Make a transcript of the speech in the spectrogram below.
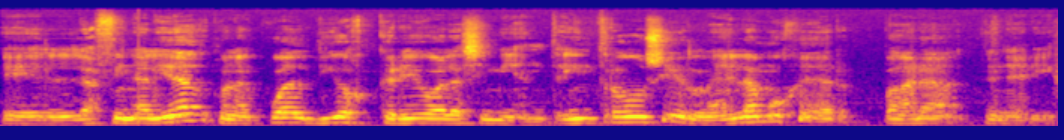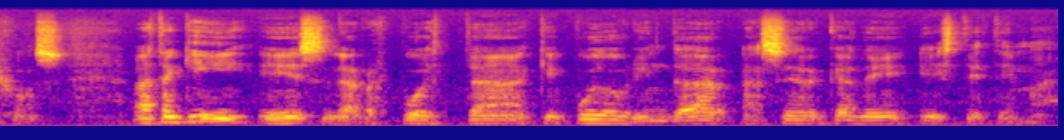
eh, la finalidad con la cual Dios creó a la simiente, introducirla en la mujer para tener hijos. Hasta aquí es la respuesta que puedo brindar acerca de este tema.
